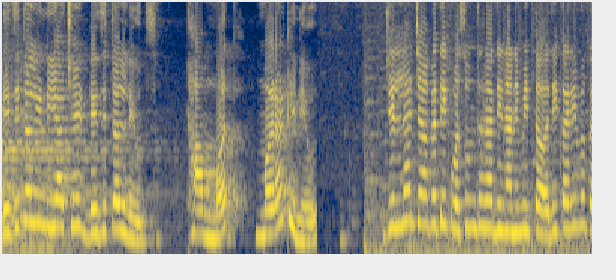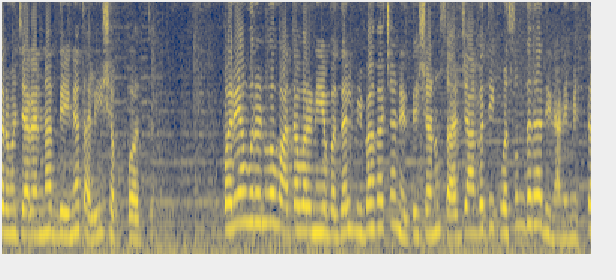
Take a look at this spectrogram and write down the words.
डिजिटल इंडियाचे डिजिटल न्यूज. ठाम मत मराठी न्यूज. जिल्ह्यात जागतिक वसुंधरा दिनानिमित्त अधिकारी व कर्मचाऱ्यांना देण्यात आली शपथ. पर्यावरण व वातावरणीय बदल विभागाच्या निर्देशानुसार जागतिक वसुंधरा दिनानिमित्त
